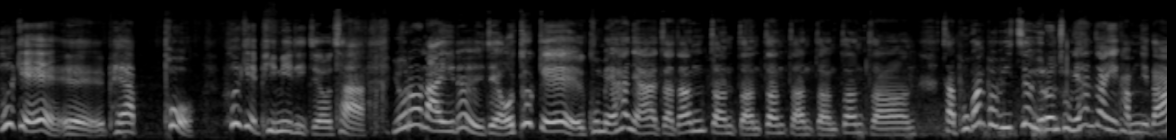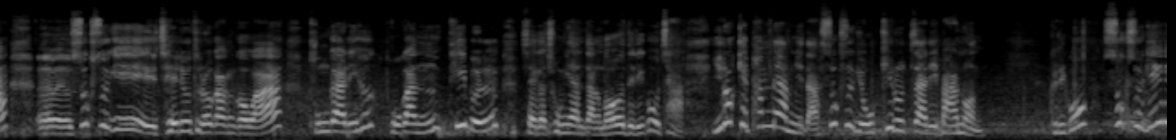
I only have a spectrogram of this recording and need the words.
흙의 예, 배합토 흙의 비밀이죠. 자, 요런 아이를 이제 어떻게 구매하냐. 짜잔, 짠, 짠, 짠, 짠, 짠, 짠, 짠. 자, 보관법이 있죠? 요런 종이 한 장이 갑니다. 어, 쑥쑥이 재료 들어간 거와 분갈이 흙 보관 팁을 제가 종이 한 장 넣어드리고, 자, 이렇게 판매합니다. 쑥쑥이 5kg짜리 만 원. 그리고 쑥쑥이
